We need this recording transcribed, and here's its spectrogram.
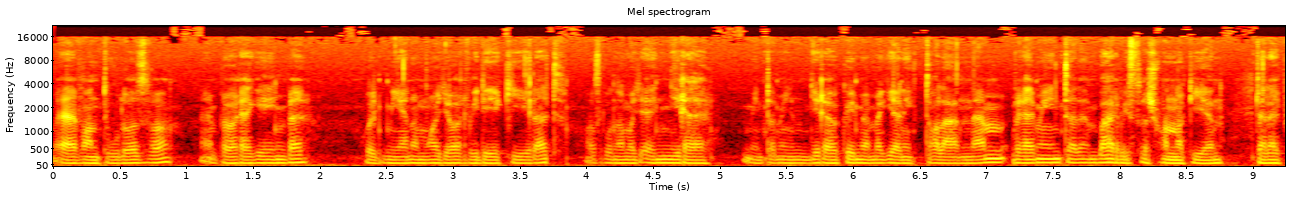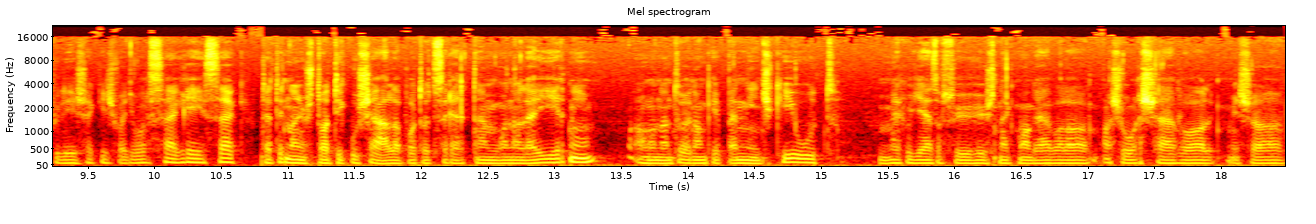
el van túlozva ebbe a regénybe, hogy milyen a magyar vidéki élet. Azt gondolom, hogy ennyire, mint amennyire a könyvben megjelenik, talán nem reménytelen, bár biztos vannak ilyen települések is, vagy országrészek. Tehát egy nagyon statikus állapotot szerettem volna leírni, ahonnan tulajdonképpen nincs kiút, mert ugye ez a főhősnek magával a, a sorsával és a,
